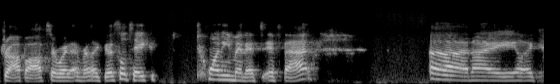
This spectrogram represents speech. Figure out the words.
drop offs or whatever. Like this will take 20 minutes, if that. Uh, and I like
